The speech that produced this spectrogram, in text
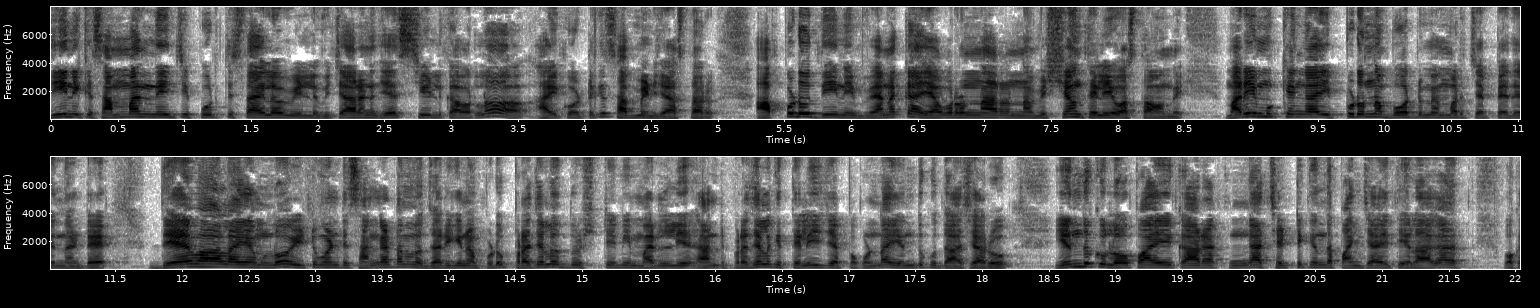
దీనికి సంబంధించి పూర్తి స్థాయిలో వీళ్ళు విచారణ చేసి సీల్డ్ కవర్లో హైకోర్టుకి సబ్మిట్ చేస్తారు. అప్పుడు దీని వెనక ఎవరున్నారన్న విషయం తెలియవస్తూ ఉంది. మరీ ముఖ్యంగా ఇప్పుడున్న బోర్డు మెంబర్ చెప్పేది ఏంటంటే దేవాలయంలో ఇటువంటి సంఘటనలు జరిగినప్పుడు ప్రజల దృష్టిని మళ్ళీ అంటే ప్రజలకి తెలియజెప్పకుండా ఎందుకు దాచారు ఎందుకు లోపాయికారకంగా చెట్టు కింద పంచాయతీలాగా ఒక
